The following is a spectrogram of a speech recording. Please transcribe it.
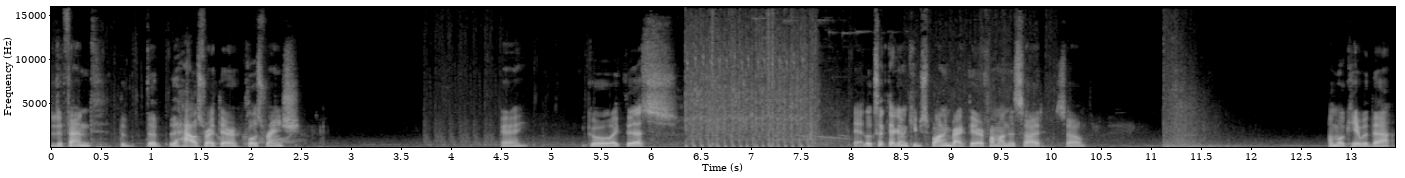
to defend the, the, the house right there, close range. Okay. Go like this. Yeah, it looks like they're going to keep spawning back there if I'm on this side, so... I'm okay with that.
